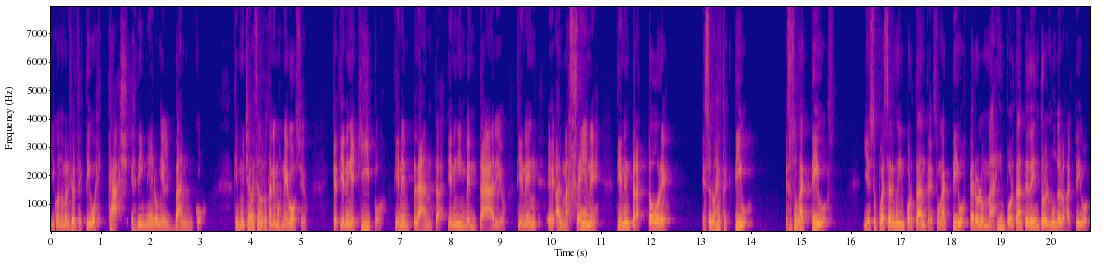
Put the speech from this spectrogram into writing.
Y cuando me refiero a efectivo es cash, es dinero en el banco. Que muchas veces nosotros tenemos negocios que tienen equipo, tienen plantas, tienen inventario, tienen eh, almacenes, tienen tractores. Eso no es efectivo. Esos son activos. Y eso puede ser muy importante, son activos, pero lo más importante dentro del mundo de los activos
